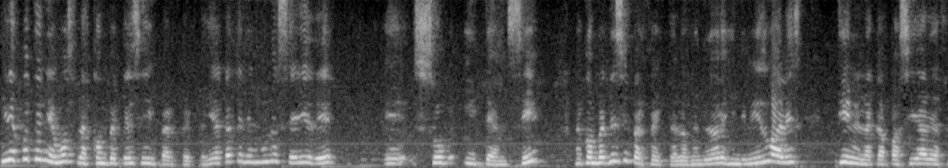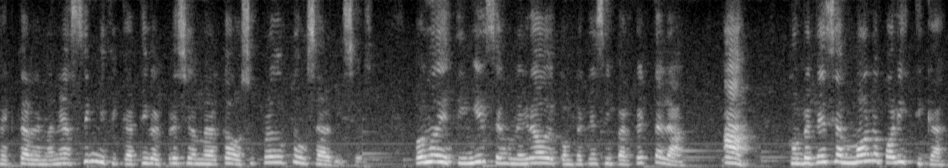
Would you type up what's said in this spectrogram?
Y después tenemos las competencias imperfectas. Y acá tenemos una serie de eh, sub-ítems, ¿sí? La competencia imperfecta, los vendedores individuales tienen la capacidad de afectar de manera significativa el precio del mercado de sus productos o servicios. Podemos distinguir según el grado de competencia imperfecta la A. Competencia monopolística.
